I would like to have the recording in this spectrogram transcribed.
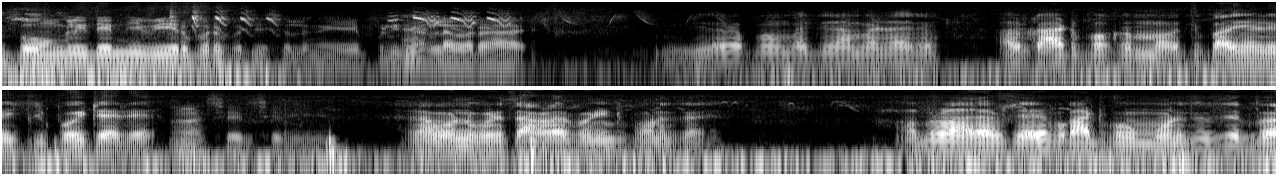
இப்போ உங்களுக்கு தெரிஞ்ச வீரப்பரை பத்தி சொல்லுங்க. எப்படி நல்லவரா? வீரப்பன் பற்றி நம்ம என்ன அவர் காட்டு பக்கம் பத்து பதினேழு வயசுல போயிட்டாரு. ஆ சரி சரிங்க. எல்லாம் ஒன்று கூட தகவல் பண்ணிட்டு போனது. அப்புறம் அதை சரி இப்போ காட்டு பக்கம் போனது இப்போ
